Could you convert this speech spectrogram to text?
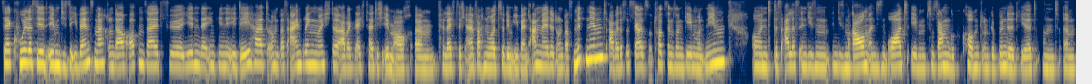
sehr cool, dass ihr eben diese Events macht und da auch offen seid für jeden, der irgendwie eine Idee hat und was einbringen möchte, aber gleichzeitig eben auch ähm, vielleicht sich einfach nur zu dem Event anmeldet und was mitnimmt. Aber das ist ja so, trotzdem so ein Geben und Nehmen und das alles in diesem, in diesem Raum, an diesem Ort eben zusammenkommt und gebündelt wird. Und ähm,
